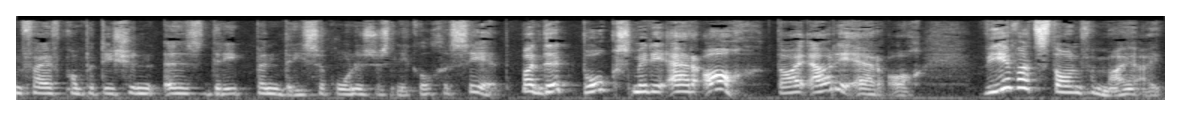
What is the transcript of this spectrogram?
M5 competition is 3.3 sekondes soos Nicole gesê het. Maar dit boks met die R8, daai Audi R8. Wie wat staan vir my uit?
